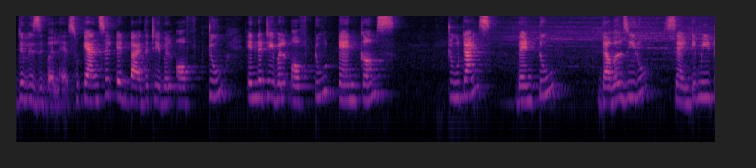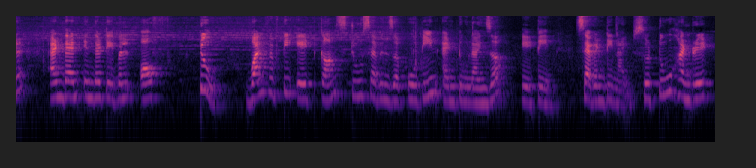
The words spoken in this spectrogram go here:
divisible है. So cancel it by the table of 2. In the table of 2, 10 comes 2 times, then 2, double 0, centimeter and then in the table of 2, 158 comes 2 sevens are 14 and 2 nines are 18. 79 so 200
